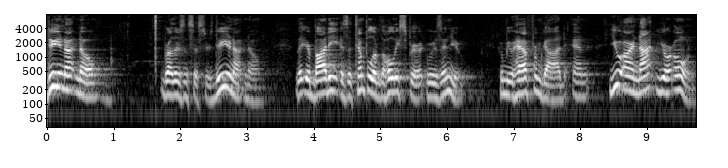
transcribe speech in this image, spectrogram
Do you not know, brothers and sisters, do you not know that your body is a temple of the Holy Spirit who is in you, whom you have from God, and you are not your own.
